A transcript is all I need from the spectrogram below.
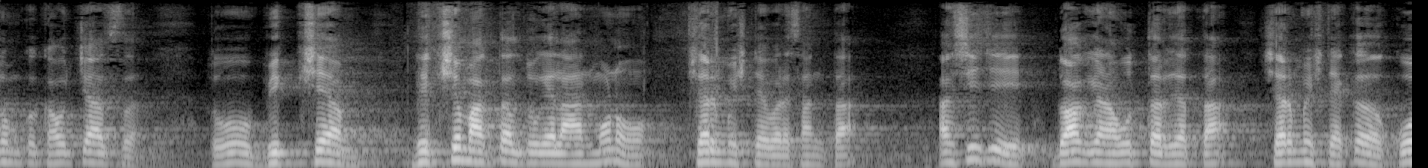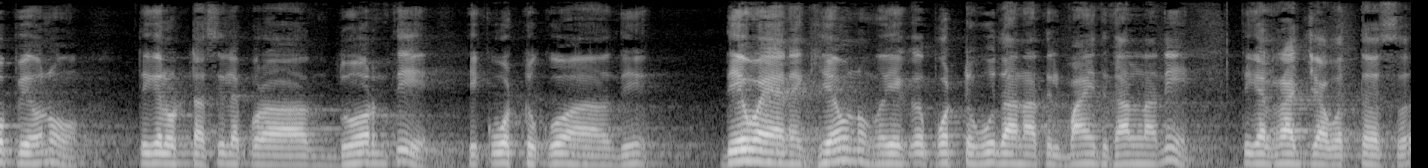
तुमकां खावचें आस तूं भिक्ष भिक्ष मागतालो तुगेलो अन्न म्हणू शर्मिश्टे बरें सांगता अशी जी दोग जाणां उत्तर जाता शर्मिश्टेक कोप येवन तिगेलो ओट्टासले पुरो दवरून ती एक ओट्ट देवयाने घेवन एक पोट्ट उदानातील बांयत घालना न्ही तिगेले राज्या वत्त असं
